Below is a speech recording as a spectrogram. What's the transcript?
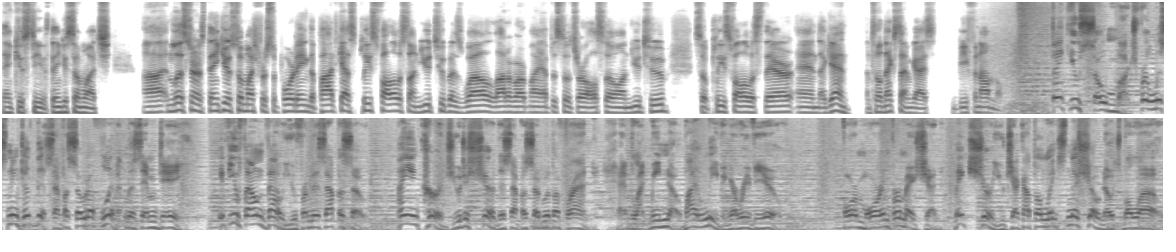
Thank you, Steve. Thank you so much. Uh, and listeners, thank you so much for supporting the podcast. Please follow us on YouTube as well. A lot of our my episodes are also on YouTube, so please follow us there. And again, until next time, guys, be phenomenal. Thank you so much for listening to this episode of Limitless MD. If you found value from this episode, I encourage you to share this episode with a friend and let me know by leaving a review. For more information, make sure you check out the links in the show notes below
